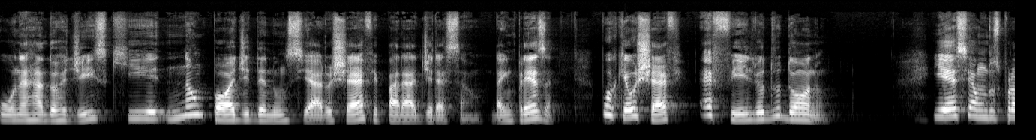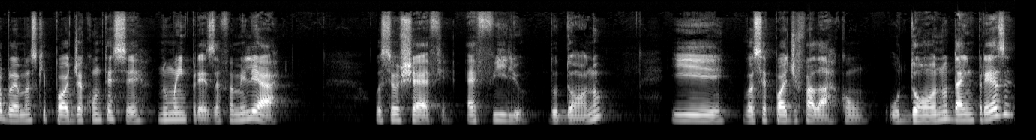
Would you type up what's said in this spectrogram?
o narrador diz que não pode denunciar o chefe para a direção da empresa porque o chefe é filho do dono. E esse é um dos problemas que pode acontecer numa empresa familiar. O seu chefe é filho do dono e você pode falar com o dono da empresa,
